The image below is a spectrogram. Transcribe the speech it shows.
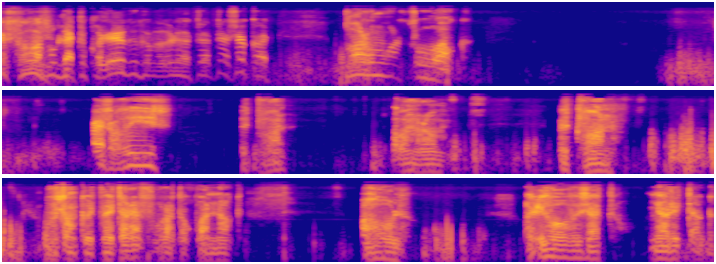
És hova fogjátok az égig a Barmarcúak. Ez a víz itt van. Komrom. Itt van. 22 méteres forratok vannak, ahol az ivóvizet nyeritek.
